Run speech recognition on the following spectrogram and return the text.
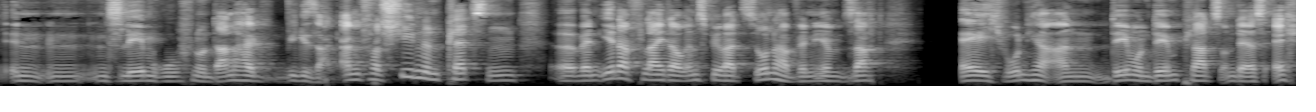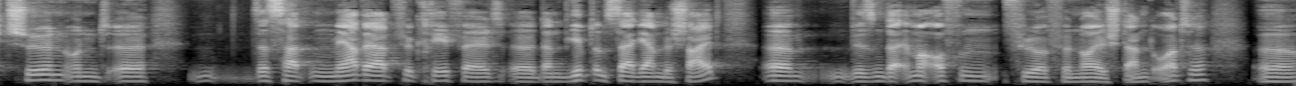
in, in, ins Leben rufen und dann halt, wie gesagt, an verschiedenen Plätzen, äh, wenn ihr da vielleicht auch Inspiration habt, wenn ihr sagt, ey, ich wohne hier an dem und dem Platz und der ist echt schön und äh, das hat einen Mehrwert für Krefeld, äh, dann gebt uns da gern Bescheid. Ähm, wir sind da immer offen für, für neue Standorte. Äh,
